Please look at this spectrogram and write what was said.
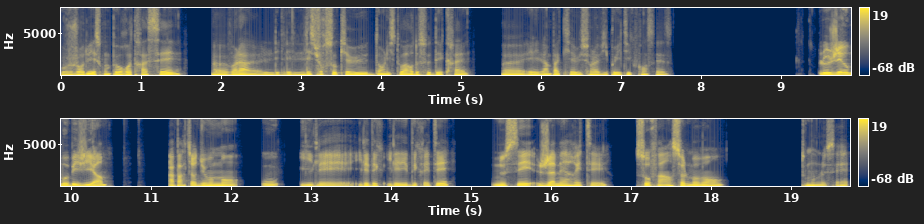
aujourd'hui, est-ce qu'on peut retracer voilà, les, les- sursauts qu'il y a eu dans l'histoire de ce décret et l'impact qu'il y a eu sur la vie politique française? Le GMOBJA, à partir du moment où il est, il est, il est décrété, ne s'est jamais arrêté, sauf à un seul moment, tout le monde le sait,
